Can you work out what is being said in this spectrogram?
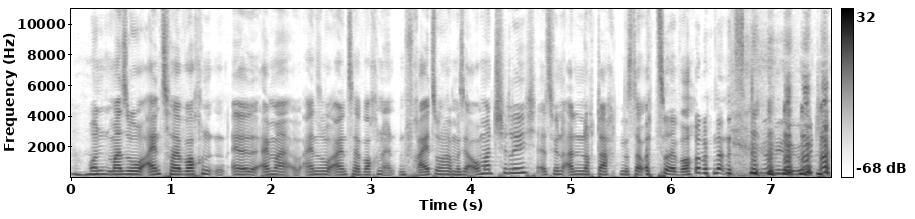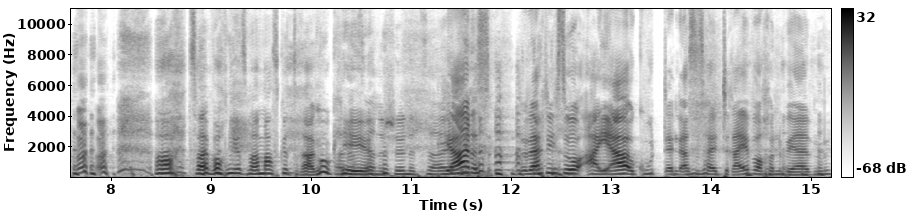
Mhm. Und mal so ein, zwei Wochen, äh, einmal ein, so ein, zwei Wochenenden frei zu haben, ist ja auch mal chillig. Als wir alle noch dachten, das dauert zwei Wochen und dann ist es wieder gut. Ach, zwei Wochen jetzt mal Maske tragen, Oh, Das okay. war eine schöne Zeit. ja, das, da dachte ich so, ah ja, gut, dann lass es halt drei Wochen werden.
